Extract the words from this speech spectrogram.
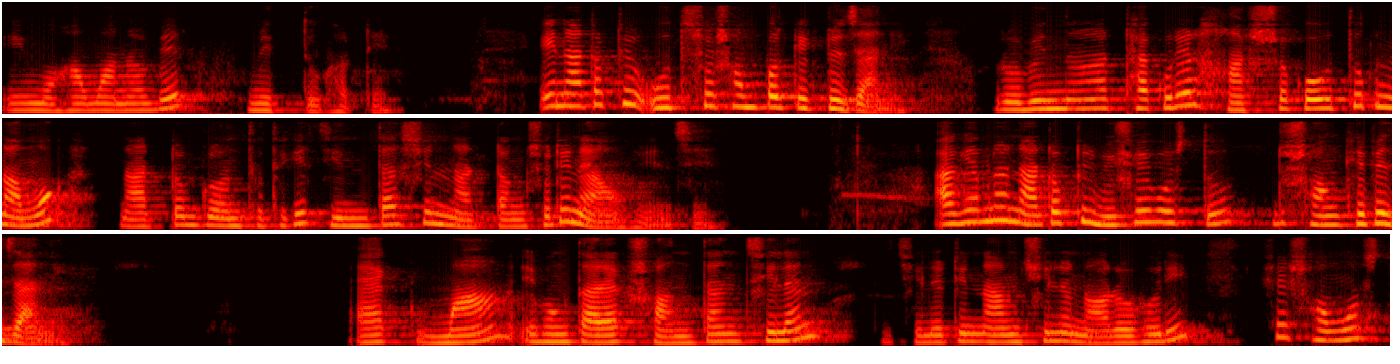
এই মহামানবের মৃত্যু ঘটে। এই নাটকটির উৎস সম্পর্কে একটু জানি। রবীন্দ্রনাথ ঠাকুরের হাস্যকৌতুক নামক নাট্য গ্রন্থ থেকে চিন্তাশীল নাট্যাংশটি নেওয়া হয়েছে। আগে আমরা নাটকটির বিষয়বস্তু একটু সংক্ষেপে জানি। এক মা এবং তার এক সন্তান ছিলেন। ছেলেটির নাম ছিল নরহরি। সে সমস্ত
